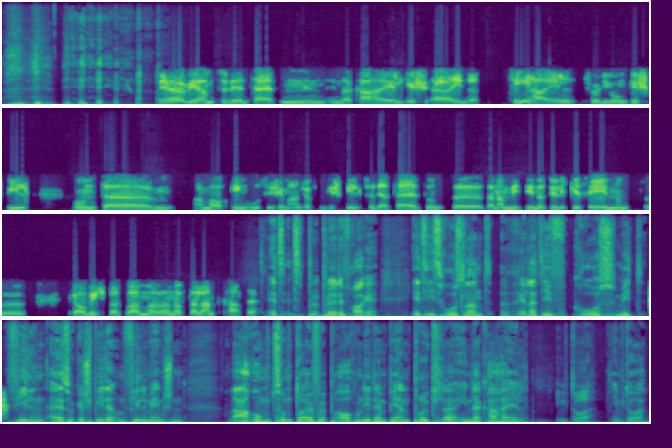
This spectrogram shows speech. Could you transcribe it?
ja, wir haben zu den Zeiten in, in der KHL, äh, in der CHL, Entschuldigung, gespielt und ähm, haben auch gegen russische Mannschaften gespielt zu der Zeit und äh, dann haben wir die natürlich gesehen und äh, glaube ich, dort waren wir dann auf der Landkarte. Jetzt, jetzt blöde Frage. Jetzt ist Russland relativ groß mit vielen Eishockeyspielern und vielen Menschen. Warum zum Teufel brauchen die den Bernd Brückler in der KHL? Im Tor. Im Tor.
